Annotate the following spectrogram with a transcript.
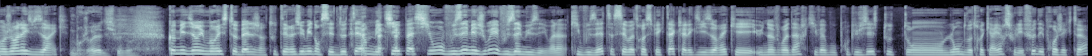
Bonjour Alex Vizorek. Bonjour Elodie Comédien, humoriste belge, tout est résumé dans ces deux termes, métier, passion. Vous aimez jouer et vous amuser, voilà qui vous êtes. C'est votre spectacle Alex Vizorek et une œuvre d'art qui va vous propulser tout au long de votre carrière sous les feux des projecteurs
